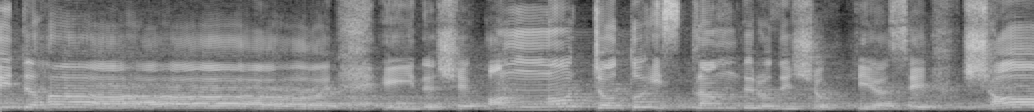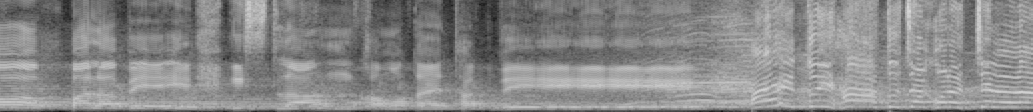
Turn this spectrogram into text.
দিতে হয় এই দেশে অন্য যত ইসলাম বিরোধী শক্তি আছে, সব পালাবে, ইসলাম ক্ষমতায় থাকবে। এই তুই হাত উঁচা করে চিল্লা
